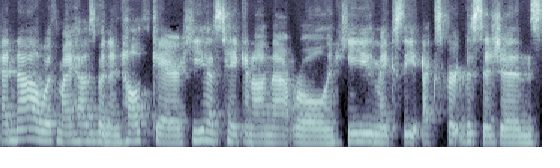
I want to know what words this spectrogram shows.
And now, with my husband in healthcare, he has taken on that role and he makes the expert decisions.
